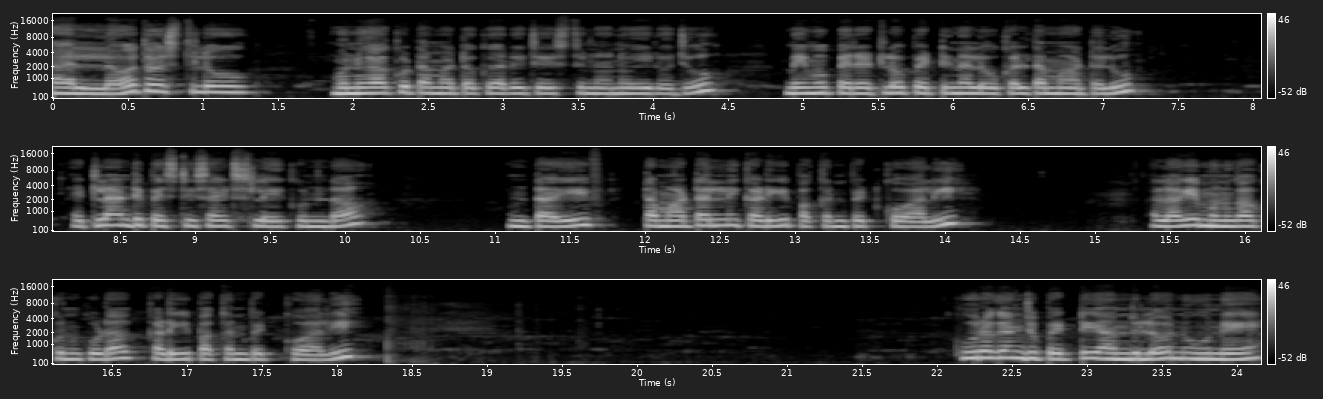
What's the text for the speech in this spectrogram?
హలో దోస్తులు. మునగాకు టమాటో కర్రీ చేస్తున్నాను ఈరోజు. మేము పెరట్లో పెట్టిన లోకల్ టమాటాలు. ఎట్లాంటి పెస్టిసైడ్స్ లేకుండా ఉంటాయి. టమాటాలని కడిగి పక్కన పెట్టుకోవాలి. అలాగే మునగాకును కూడా కడిగి పక్కన పెట్టుకోవాలి. కూరగంజు పెట్టి అందులో నూనె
